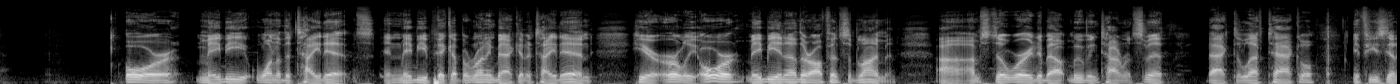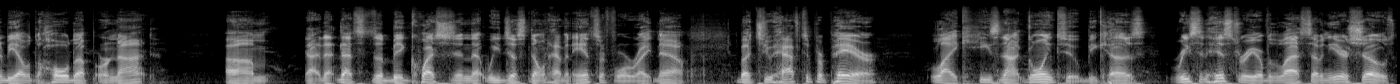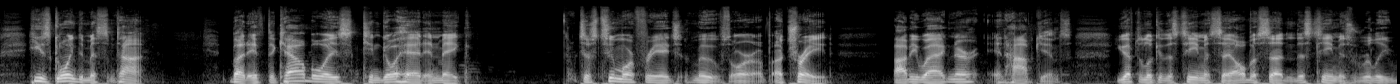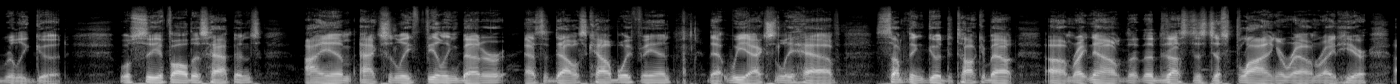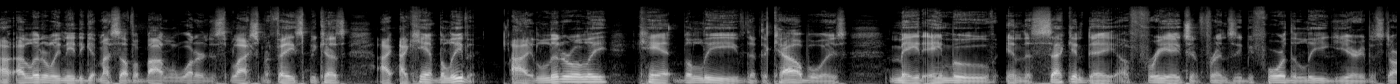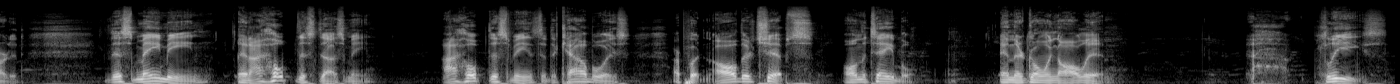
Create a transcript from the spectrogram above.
or maybe one of the tight ends and maybe you pick up a running back at a tight end here early or maybe another offensive lineman uh, i'm still worried about moving tyron smith back to left tackle if he's going to be able to hold up or not. Um, that, that's the big question that we just don't have an answer for right now. But you have to prepare like he's not going to because recent history over the last seven years shows he's going to miss some time. But if the Cowboys can go ahead and make just two more free agent moves or a, a trade, Bobby Wagner and Hopkins, you have to look at this team and say, all of a sudden, this team is really, really good. We'll see if all this happens. I am actually feeling better as a Dallas Cowboy fan that we actually have something good to talk about. Um, right now, the, the, dust is just flying around right here. I, I, literally need to get myself a bottle of water and just splash my face because I, I can't believe it. I literally can't believe that the Cowboys made a move in the second day of free agent frenzy before the league year even started. This may mean and I hope this does mean, I hope this means that the Cowboys are putting all their chips on the table and they're going all in. Please,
